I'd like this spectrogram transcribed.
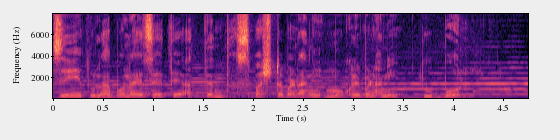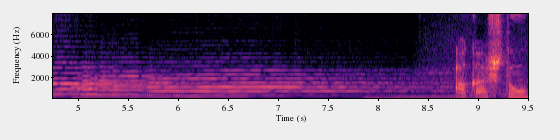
जे तुला बोलायचं ते अत्यंत स्पष्टपणाने मोकळेपणाने तू बोल. आकाश तू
